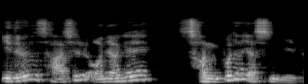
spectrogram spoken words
이들은 사실 언약의 선포자였습니다.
